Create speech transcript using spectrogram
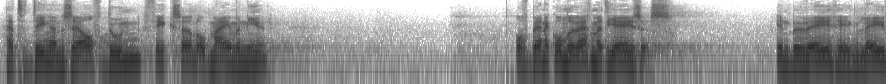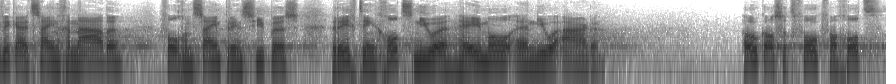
Het dingen zelf doen, fixen op mijn manier? Of ben ik onderweg met Jezus? In beweging leef ik uit Zijn genade, volgens Zijn principes, richting Gods nieuwe hemel en nieuwe aarde. Ook als het volk van God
